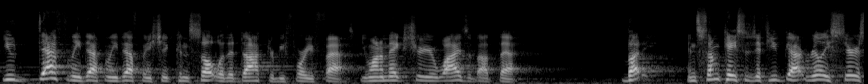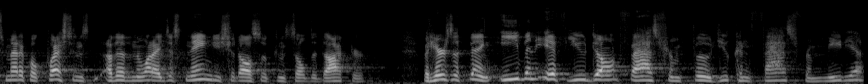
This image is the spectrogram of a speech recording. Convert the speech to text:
you definitely, definitely, definitely should consult with a doctor before you fast. You want to make sure you're wise about that. But in some cases, if you've got really serious medical questions other than what I just named, you should also consult a doctor. But here's the thing even if you don't fast from food, you can fast from media,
